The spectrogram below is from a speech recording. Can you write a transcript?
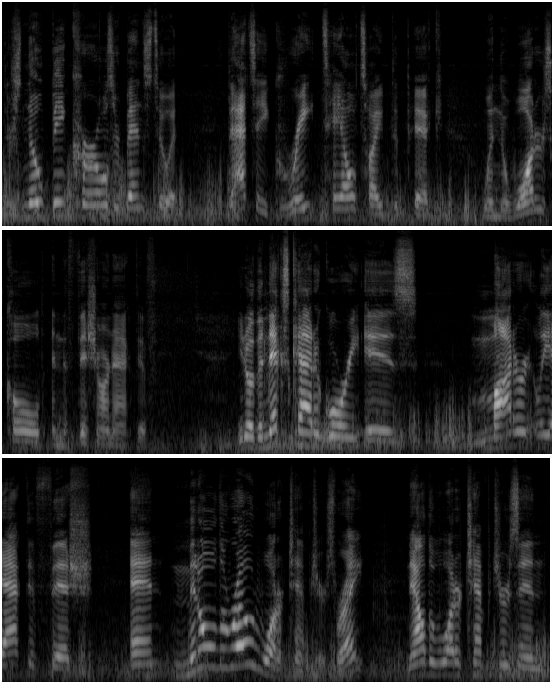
there's no big curls or bends to it. That's a great tail type to pick when the water's cold and the fish aren't active. You know, the next category is moderately active fish and middle of the road water temperatures, right? Now the water temperature's in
